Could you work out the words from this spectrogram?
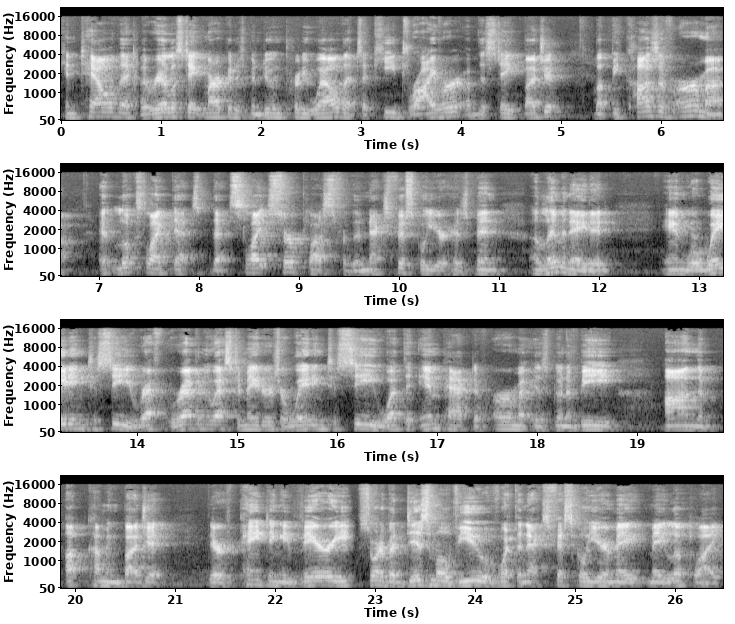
can tell that the real estate market has been doing pretty well. That's a key driver of the state budget. But because of Irma, it looks like that, that slight surplus for the next fiscal year has been eliminated. And we're waiting to see, revenue estimators are waiting to see what the impact of Irma is going to be on the upcoming budget they're painting a very sort of a dismal view of what the next fiscal year may, may look like.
